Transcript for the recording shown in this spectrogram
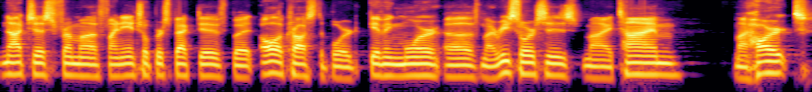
not just from a financial perspective, but all across the board, giving more of my resources, my time, my heart,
